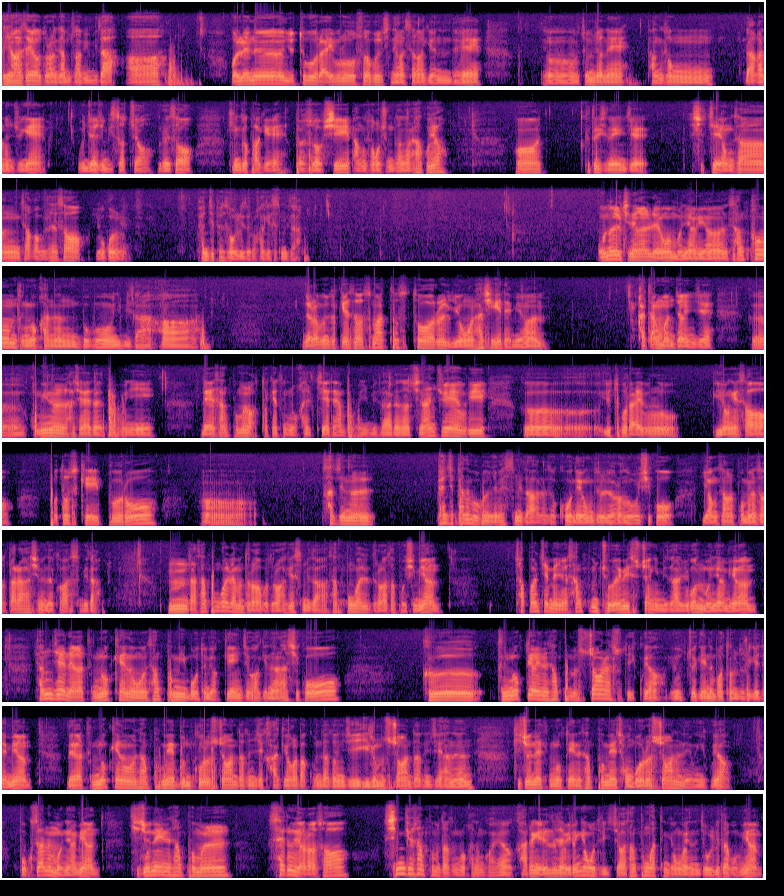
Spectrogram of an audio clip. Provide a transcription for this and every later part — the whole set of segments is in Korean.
안녕하세요. 도랑잠수함입니다. 아, 원래는 유튜브 라이브로 수업을 진행할 생각이었는데, 어, 좀 전에 방송 나가는 중에 문제가 좀 있었죠. 그래서 긴급하게 별수 없이 방송을 중단을 하고요. 어, 그 대신에 이제 실제 영상 작업을 해서 요걸 편집해서 올리도록 하겠습니다. 오늘 진행할 내용은 뭐냐면 상품 등록하는 부분입니다. 아, 여러분들께서 스마트 스토어를 이용을 하시게 되면 가장 먼저 이제 그 고민을 하셔야 될 부분이 내 상품을 어떻게 등록할지에 대한 부분입니다. 그래서 지난주에 우리 그 유튜브 라이브로 이용해서 포토스케이프로 어, 사진을 편집하는 부분을 좀 했습니다. 그래서 그 내용들을 열어 놓으시고 영상을 보면서 따라 하시면 될 것 같습니다. 음, 자, 상품 관리 한번 들어가 보도록 하겠습니다. 상품 관리 들어가서 보시면 첫 번째 메뉴가 상품 조회 및 수정입니다. 이건 뭐냐면 현재 내가 등록해 놓은 상품이 모두 몇 개인지 확인을 하시고 그 등록되어 있는 상품을 수정을 할 수도 있고요. 이쪽에 있는 버튼을 누르게 되면 내가 등록해 놓은 상품의 문구를 수정한다든지 가격을 바꾼다든지 이름을 수정한다든지 하는 기존에 등록되어 있는 상품의 정보를 수정하는 내용이고요. 복사는 뭐냐면 기존에 있는 상품을 새로 열어서 신규 상품을 다 등록하는 거예요. 가령 예를 들자면 이런 경우들이 있죠. 상품 같은 경우에는 이제 올리다 보면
